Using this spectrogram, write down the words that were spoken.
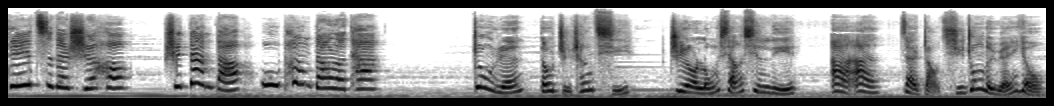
第一次的时候是蛋宝误碰到了它。”众人都只称奇，只有龙翔心里暗暗在找其中的缘由。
